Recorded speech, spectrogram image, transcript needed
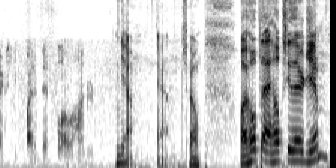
actually quite a bit below 100. Yeah. Yeah. So, well, I hope that helps you there, Jim.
